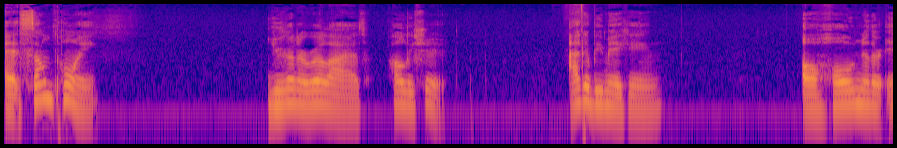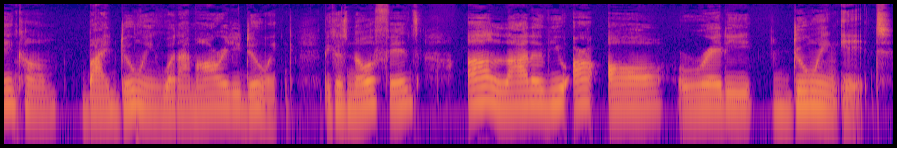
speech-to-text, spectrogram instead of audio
At some point, you're going to realize, holy shit, I could be making a whole nother income by doing what I'm already doing. Because, no offense, a lot of you are already doing it.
